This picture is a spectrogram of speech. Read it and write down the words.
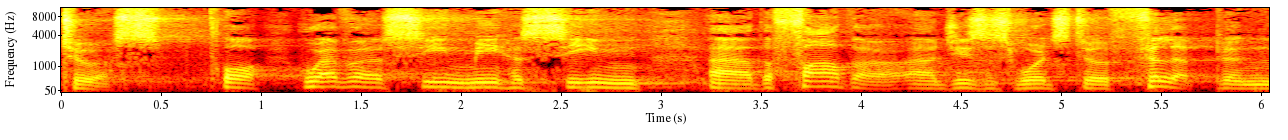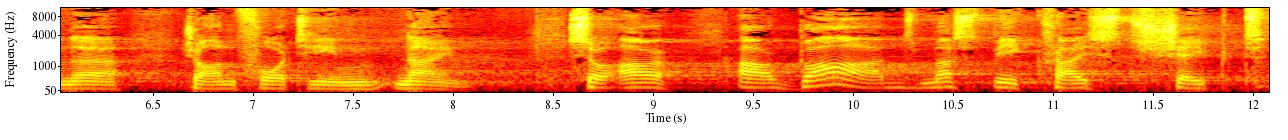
to us. Or whoever has seen me has seen uh, the Father, uh, Jesus' words to Philip in uh, John 14 9. So our, our God must be Christ shaped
